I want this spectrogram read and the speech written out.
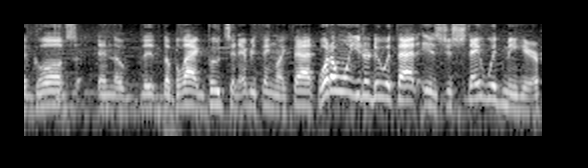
the gloves, and the, the, the black boots and everything like that. What I want you to do with that is just stay with me here.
